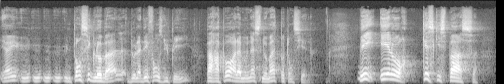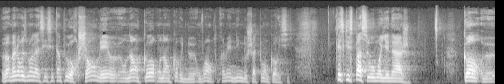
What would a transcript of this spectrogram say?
Il y a une, pensée globale de la défense du pays par rapport à la menace nomade potentielle. Mais, et alors, qu'est-ce qui se passe euh, Malheureusement, là, c'est un peu hors champ, mais euh, on a encore, une, voit très bien une ligne de château encore ici. Qu'est-ce qui se passe au Moyen Âge quand, euh,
